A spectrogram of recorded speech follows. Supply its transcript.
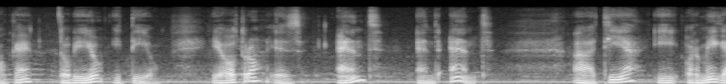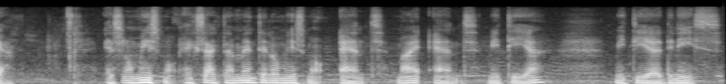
Okay? Tobillo y tío. Y otro is aunt and aunt. Uh, tía y hormiga. Es lo mismo, exactamente lo mismo. Aunt, my aunt, mi tía, mi tía Denise,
